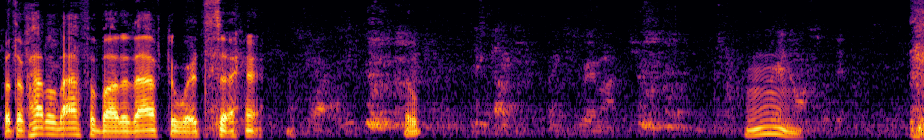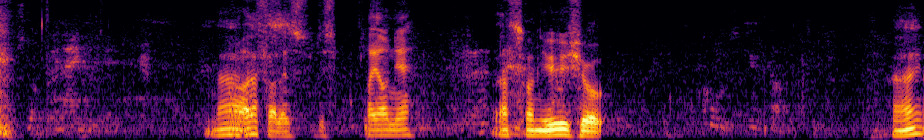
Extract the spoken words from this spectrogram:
but they've had a laugh about it afterwards. Hmm. No, All right, that's, fellas, just play on, yeah? that's unusual. Right.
